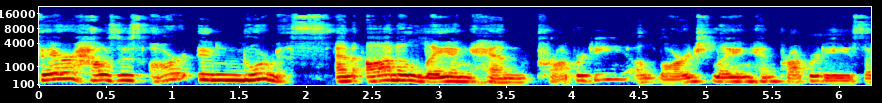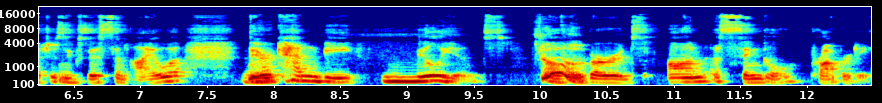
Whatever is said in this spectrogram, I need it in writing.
their houses are enormous. And on a laying hen property, a large laying hen property, such as Mm. exists in Iowa, there can be millions Oh. birds on a single property.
